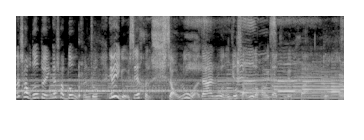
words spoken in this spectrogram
那差不多，对，应该差不多五分钟，因为有一些很小路啊，大家如果能走小路的话，会到的特别快。对，还有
